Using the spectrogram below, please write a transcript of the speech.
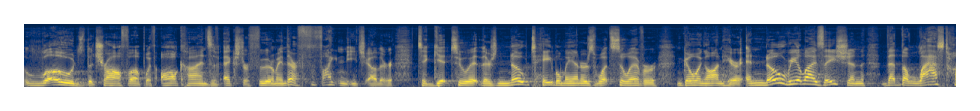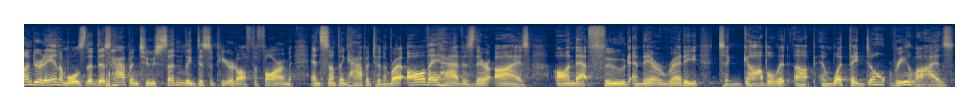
loads the trough up with all kinds of extra food, I mean, they're fighting each other to get to it. There's no table manners whatsoever going on here, and no realization that the last hundred animals that this happened to suddenly disappeared off the farm and something happened happen to them, right? All they have is their eyes on that food and they are ready to gobble it up. And what they don't realize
